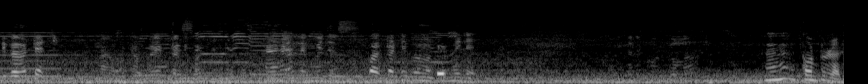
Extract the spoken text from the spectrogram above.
ডিপার্টমেন্টের হ্যাঁ, হ্যাঁ। কয়েকটা ডিপার্টমেন্টের মিলে। হুম কন্ট্রোলার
